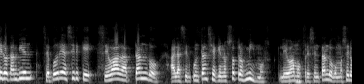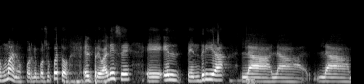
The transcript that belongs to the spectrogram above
pero también se podría decir que se va adaptando a la circunstancia que nosotros mismos le vamos presentando como seres humanos, porque por supuesto Él prevalece, eh, Él tendría la, la,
